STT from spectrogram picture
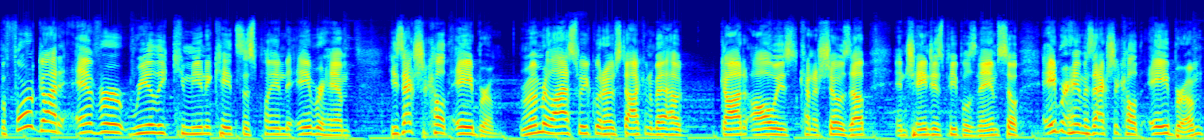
Before God ever really communicates this plan to Abraham, he's actually called Abram. Remember last week when I was talking about how God always kind of shows up and changes people's names? So Abraham is actually called Abram.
